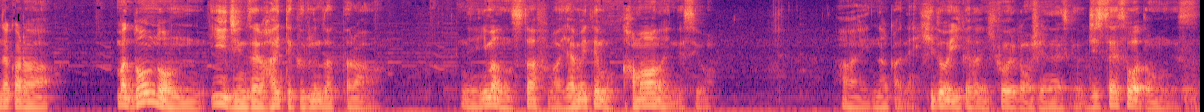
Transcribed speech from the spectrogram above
だから、まあ、どんどんいい人材が入ってくるんだったら、ね、今のスタッフは辞めても構わないんですよ。はい、なんかね、ひどい言い方に聞こえるかもしれないですけど、実際そうだと思うんです。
